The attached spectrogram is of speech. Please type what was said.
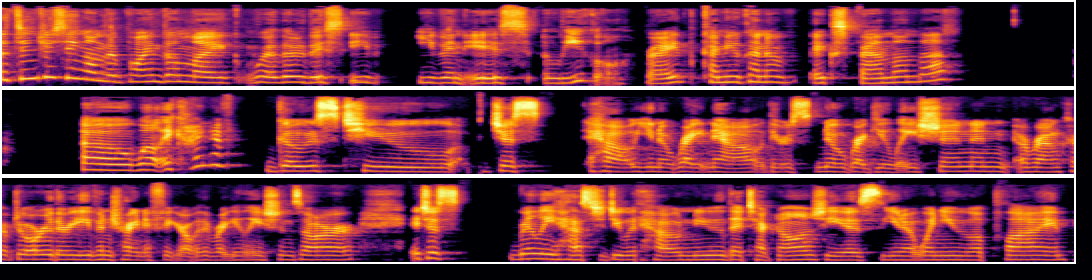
That's interesting on the point on like whether this e- even is illegal, right? Can you kind of expand on that? Oh, well, it kind of goes to just how, you know, right now there's no regulation in, around crypto, or they're even trying to figure out what the regulations are. It just really has to do with how new the technology is. You know, when you apply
